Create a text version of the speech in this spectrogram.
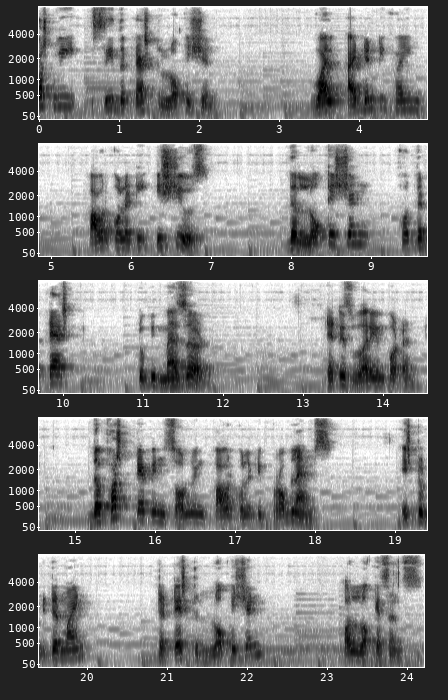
First we see the test location. While identifying power quality issues, the location for the test to be measured that is very important. The first step in solving power quality problems is to determine the test location or locations.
